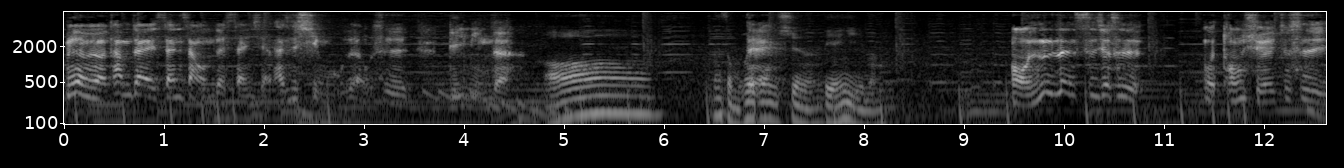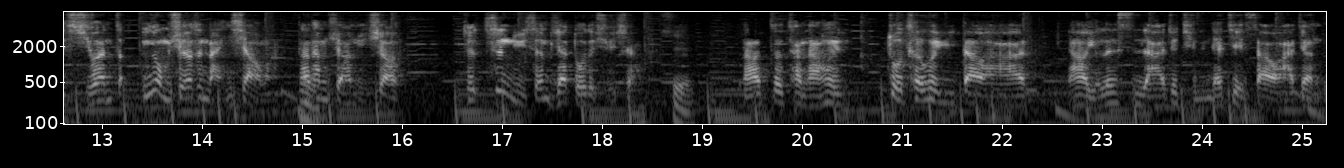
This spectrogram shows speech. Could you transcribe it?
没有没有，他们在山上，我们在山下。他是醒湖的，我是黎明的。哦，那怎么会认识呢？联谊吗？哦，认识就是我同学，就是喜欢找，因为我们学校是男校嘛，那他们学校女校。就是女生比较多的学校，是，然后就常常会坐车会遇到啊，然后有认识啊，就请人家介绍啊，这样子，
